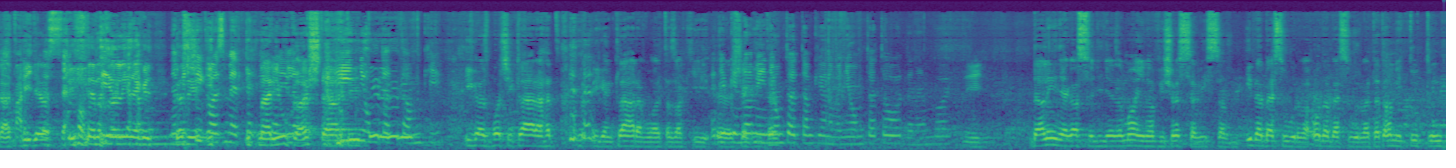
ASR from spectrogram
tehát már így az, igen, az a lényeg, hogy közé, is igaz, mert itt, itt már lyukas, tehát így nyomtattam ki. Igaz, bocsi, Klára, hát igen, Klára volt az, aki Egyébként segített. nem én nyomtattam ki, hanem a nyomtató, de nem baj. Így. De a lényeg az, hogy ugye ez a mai nap is össze-vissza, ide beszúrva, oda beszúrva, tehát amit tudtunk,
